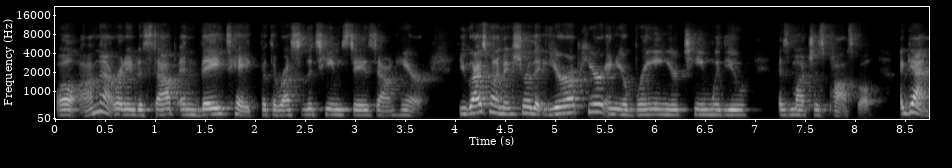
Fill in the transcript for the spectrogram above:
well, I'm not ready to stop. And they take, but the rest of the team stays down here. You guys want to make sure that you're up here and you're bringing your team with you as much as possible. Again,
